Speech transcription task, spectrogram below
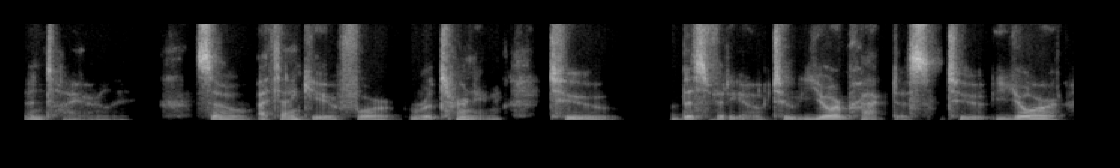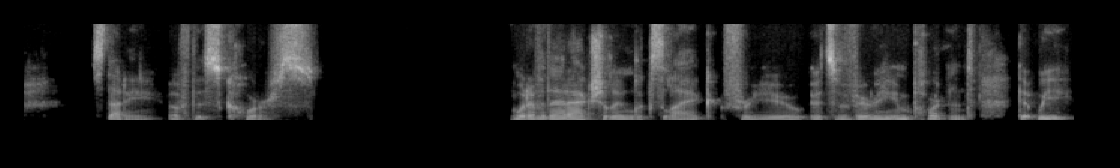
entirely. So I thank you for returning to this video, to your practice, to your study of this course. Whatever that actually looks like for you, it's very important that we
